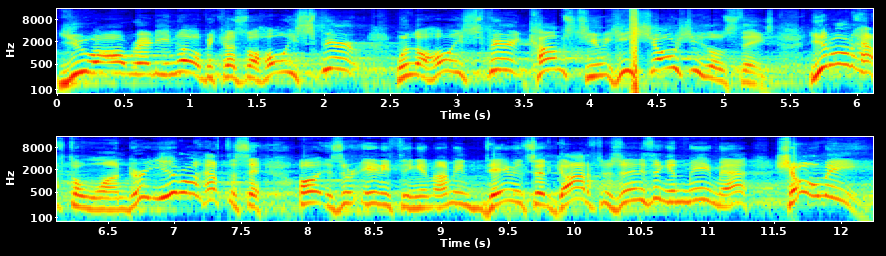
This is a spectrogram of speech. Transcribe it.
You already know because the Holy Spirit, when the Holy Spirit comes to you, He shows you those things. You don't have to wonder. You don't have to say, Oh, is there anything in me? I mean, David said, God, if there's anything in me, man, show me.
